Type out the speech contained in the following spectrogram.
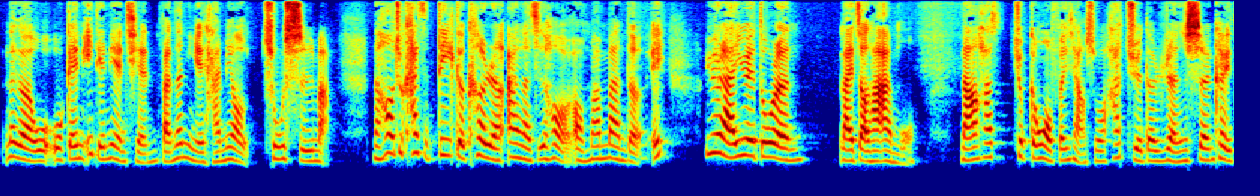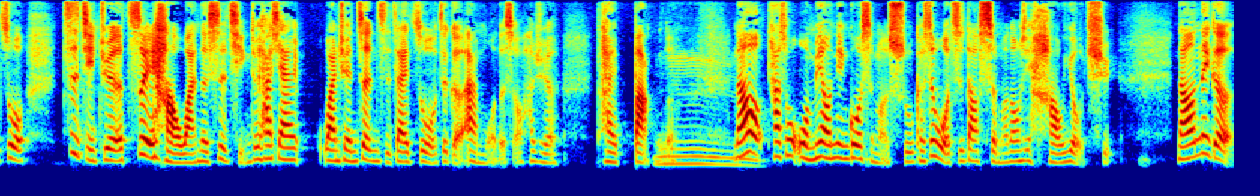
那个我我给你一点点钱，反正你还没有出师嘛。然后就开始第一个客人按了之后，哦，慢慢的，诶，越来越多人来找他按摩。然后他就跟我分享说，他觉得人生可以做自己觉得最好玩的事情，就他现在完全正职在做这个按摩的时候，他觉得。太棒了，嗯，然后他说我没有念过什么书，可是我知道什么东西好有趣。然后那个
